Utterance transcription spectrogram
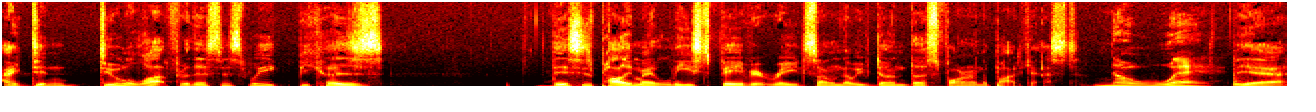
I didn't do a lot for this this week because this is probably my least favorite Rage song that we've done thus far on the podcast. No way. Yeah.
